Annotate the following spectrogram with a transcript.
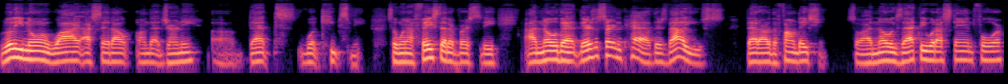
really knowing why I set out on that journey, uh, that's what keeps me. So when I face that adversity, I know that there's a certain path, there's values that are the foundation. So I know exactly what I stand for.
